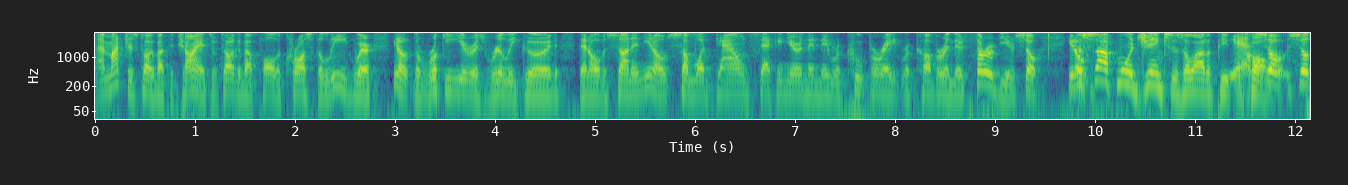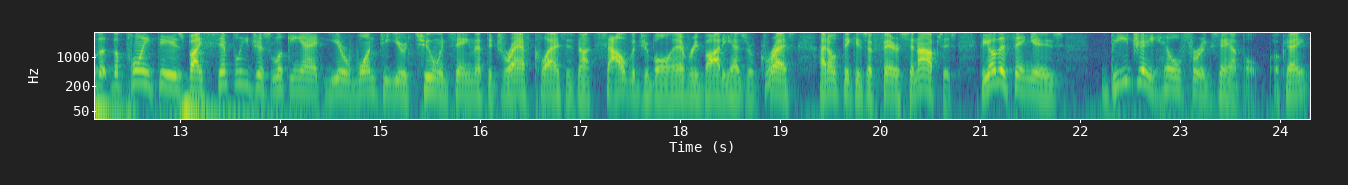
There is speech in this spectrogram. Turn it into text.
I'm not just talking about the Giants. I'm talking about Paul across the league, where you know the rookie year is really good, then all of a sudden you know somewhat down second year, and then they recuperate, recover in their third year. So you know the sophomore jinx, is a lot of people yeah, call so it. so the the point is by simply just looking at year one to year two and saying that the draft class is not salvageable and everybody has regressed, I don't think is a fair synopsis. The other thing is. BJ Hill, for example, okay,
